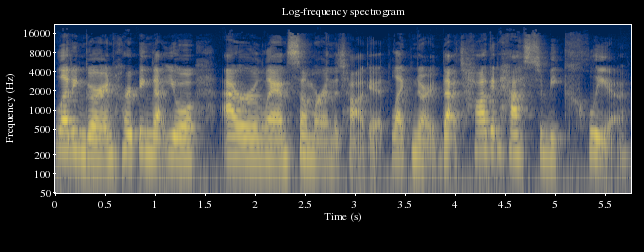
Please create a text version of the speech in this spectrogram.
letting go and hoping that your arrow lands somewhere in the target. Like, no, that target has to be clear.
